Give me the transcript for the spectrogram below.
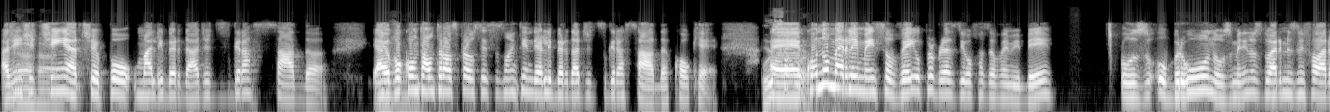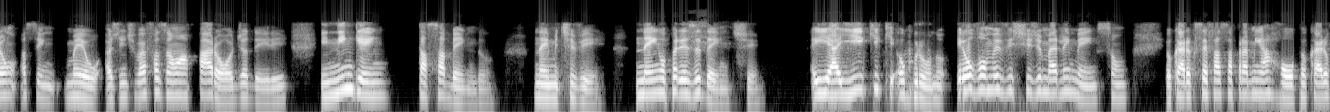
A gente uhum. tinha, tipo, uma liberdade desgraçada. E aí eu vou contar um troço para vocês, vocês vão entender a liberdade desgraçada, qual que é. é quando o Marilyn Manson veio pro Brasil fazer o VMB, os, o Bruno, os meninos do Hermes me falaram assim, meu, a gente vai fazer uma paródia dele e ninguém tá sabendo na MTV, nem o presidente. E aí, que, que, o Bruno, eu vou me vestir de Marilyn Manson. Eu quero que você faça para minha roupa. Eu quero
